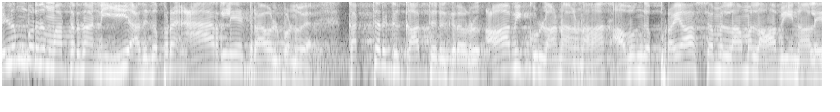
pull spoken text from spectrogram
எழும்புறது மாத்திரம் தான் நீ அதுக்கப்புறம் ஏர்லேயே ட்ராவல் பண்ணுவ. கத்தருக்கு காத்து இருக்கிறவர்கள் ஆவிக்குள் ஆனாங்கன்னா அவங்க பிரயாசம் இல்லாமல் ஆவியினாலே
